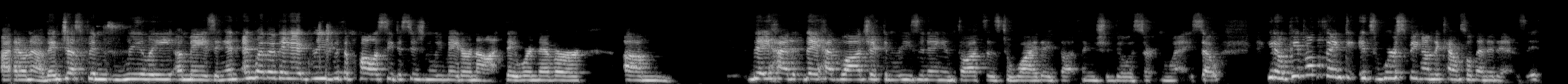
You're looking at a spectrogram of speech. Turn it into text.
I don't know, they've just been really amazing. And, and whether they agreed with the policy decision we made or not, they were never, um, they had they had logic and reasoning and thoughts as to why they thought things should go a certain way. So, you know, people think it's worse being on the council than it is. It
